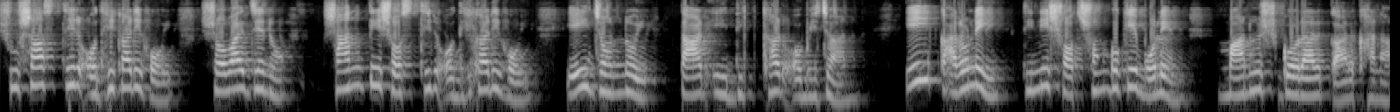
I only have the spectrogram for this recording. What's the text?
সুস্বাস্থ্যের অধিকারী হয়, সবাই যেন শান্তি স্বস্তির অধিকারী হয় এই জন্যই তার এই দীক্ষার অভিযান। এই কারণেই তিনি সৎসঙ্গকে বলেন, মানুষ গড়ার কারখানা।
